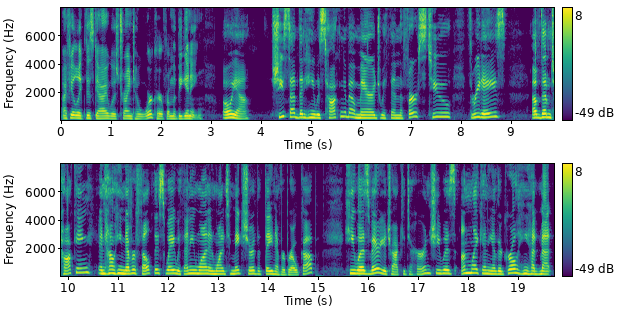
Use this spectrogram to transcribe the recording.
I feel like this guy was trying to work her from the beginning. Oh, yeah. She said that he was talking about marriage within the first two, three days of them talking, and how he never felt this way with anyone and wanted to make sure that they never broke up. He was very attracted to her, and she was unlike any other girl he had met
